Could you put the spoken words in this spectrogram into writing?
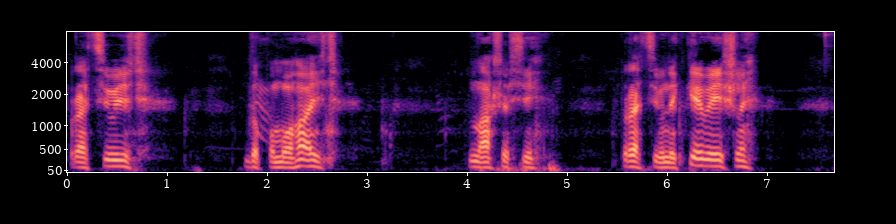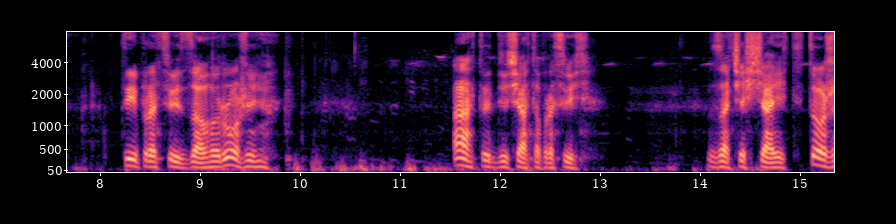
Працюють, допомагають. Наші всі працівники вийшли. Ті працюють за огорожею. А тут дівчата працюють. Зачищають теж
